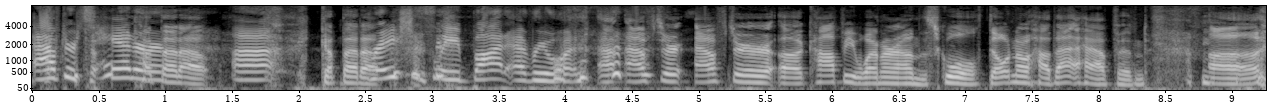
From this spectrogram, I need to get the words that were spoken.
after Tanner cut that out. uh, Cut that out. graciously bought everyone. A- after after a copy went around the school, don't know how that happened. Uh,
